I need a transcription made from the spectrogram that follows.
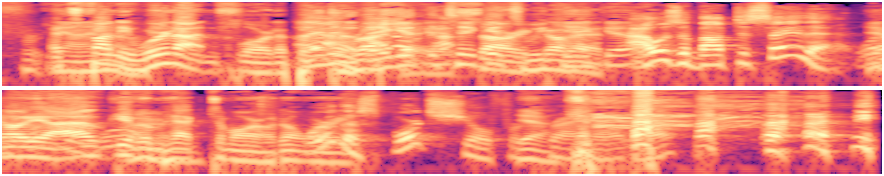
For, That's yeah, funny. We're not in Florida, but I know, they get the tickets. Sorry, we go can't ahead. go. I was about to say that. What, oh yeah, I'll give him heck tomorrow. Don't worry. We're the sports show for Yeah. crying out loud. I mean,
